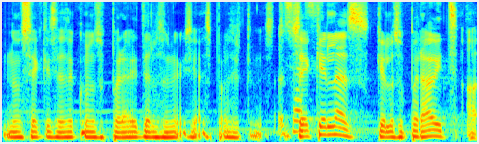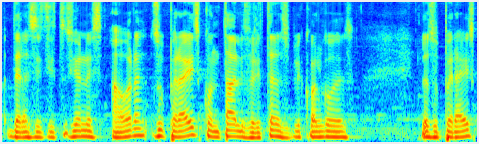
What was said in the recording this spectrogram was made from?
No sé qué se hace con los superávits de las universidades, para serte honesto. O sea, sé que, las, que los superávits ah, de las instituciones, ahora superávits contables, ahorita les explico algo de eso. Los superávits,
